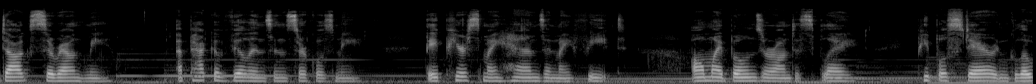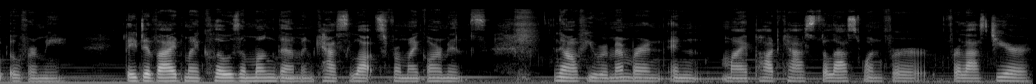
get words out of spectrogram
dogs surround me. A pack of villains encircles me. They pierce my hands and my feet. All my bones are on display. People stare and gloat over me. They divide my clothes among them and cast lots for my garments. Now, if you remember in, in my podcast, the last one for, for last year,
